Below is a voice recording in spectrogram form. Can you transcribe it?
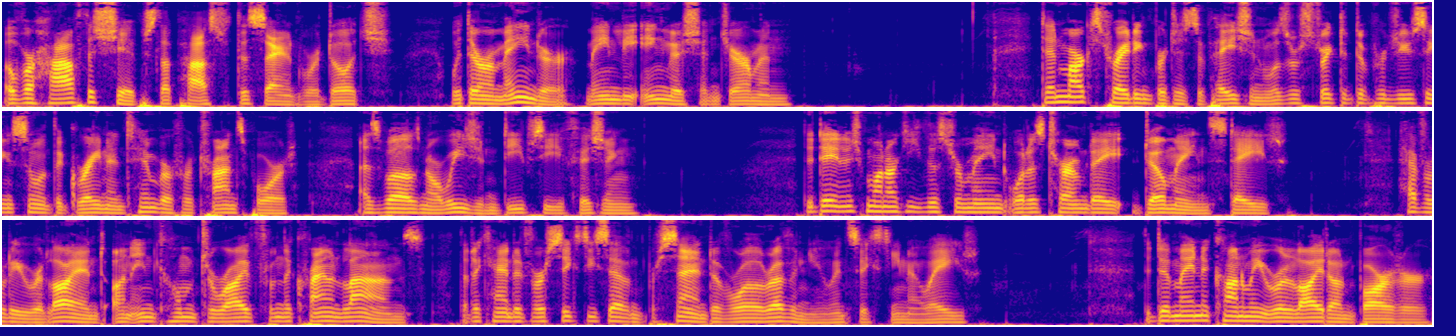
Over half the ships that passed through the Sound were Dutch, with the remainder mainly English and German. Denmark's trading participation was restricted to producing some of the grain and timber for transport, as well as Norwegian deep sea fishing the Danish monarchy thus remained what is termed a domain state, heavily reliant on income derived from the crown lands that accounted for 67% of royal revenue in 1608. The domain economy relied on barter,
